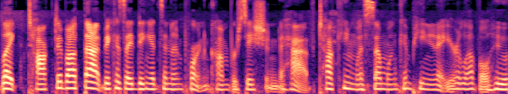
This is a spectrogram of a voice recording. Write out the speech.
like talked about that because I think it's an important conversation to have. Talking with someone competing at your level who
